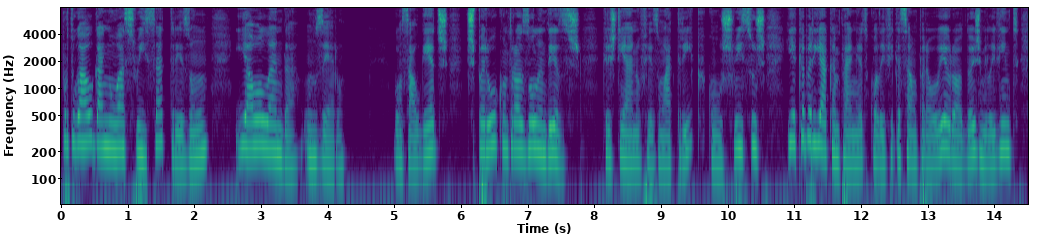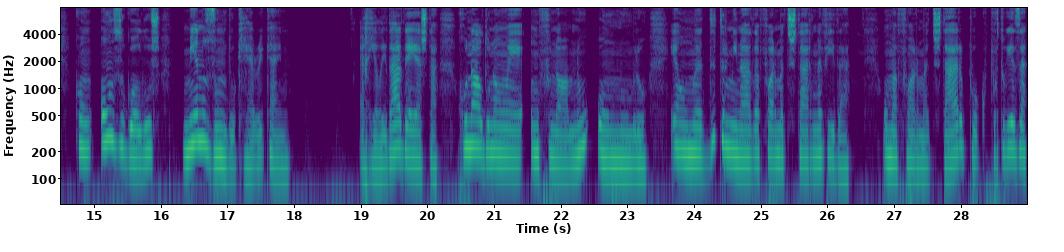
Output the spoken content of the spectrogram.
Portugal ganhou à Suíça 3-1 e à Holanda 1-0. Gonçalo Guedes disparou contra os holandeses. Cristiano fez um hat-trick com os suíços e acabaria a campanha de qualificação para o Euro 2020 com 11 golos, menos um do que Harry Kane. A realidade é esta: Ronaldo não é um fenómeno ou um número, é uma determinada forma de estar na vida. Uma forma de estar pouco portuguesa,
